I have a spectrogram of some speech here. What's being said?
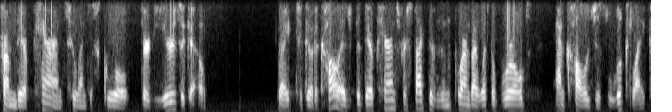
from their parents who went to school 30 years ago, right, to go to college. But their parents' perspective is informed by what the world and colleges looked like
